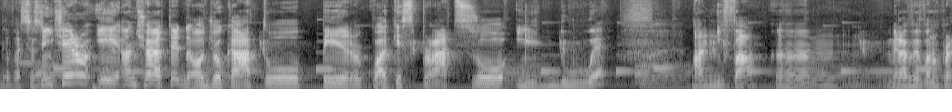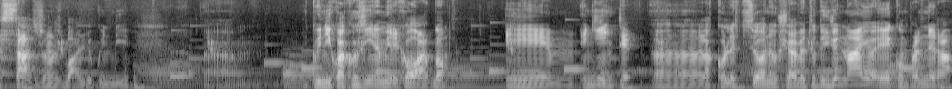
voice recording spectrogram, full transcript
Devo essere sincero. E Uncharted ho giocato per qualche sprazzo il 2 anni fa. Um, me l'avevano prestato se non sbaglio, quindi, um, quindi qualcosina mi ricordo. E, e niente, uh, la collezione uscirà il 28 di gennaio e comprenderà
